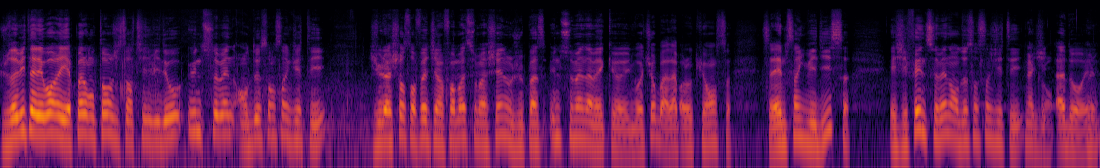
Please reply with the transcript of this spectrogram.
je vous invite à aller voir, il n'y a pas longtemps j'ai sorti une vidéo, une semaine en 205 GTI. J'ai eu la chance en fait, j'ai un format sur ma chaîne où je passe une semaine avec euh, une voiture, bah, là en l'occurrence c'est la M5 V10 et j'ai fait une semaine en 205 GTI. J'ai adoré,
